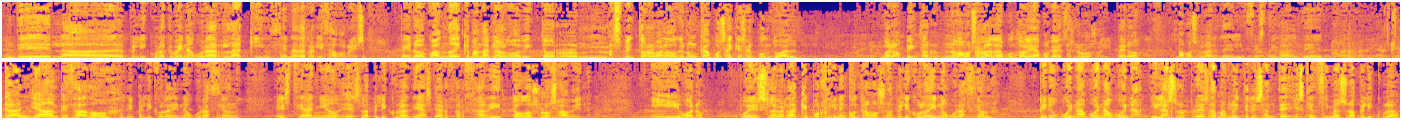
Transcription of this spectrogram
de la película que va a inaugurar la quincena de realizadores. Pero cuando hay que mandarle algo a Víctor, más Víctor Alvarado que nunca, pues hay que ser puntual. Bueno, Víctor, no vamos a hablar de la puntualidad porque a veces no lo soy, pero vamos a hablar del Festival de Cannes, ya ha empezado, mi película de inauguración este año es la película de Asghar Farhadi, todos lo saben. Y bueno, pues la verdad que por fin encontramos una película de inauguración, pero buena, buena, buena. Y la sorpresa, más lo interesante, es que encima es una película,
